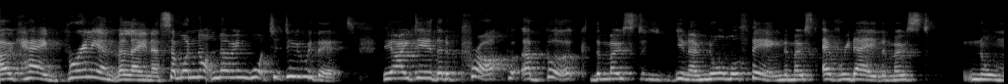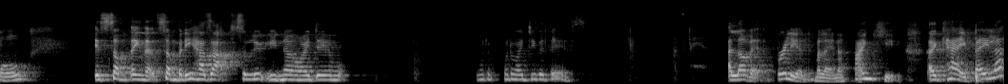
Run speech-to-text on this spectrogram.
Okay, brilliant, Milena. Someone not knowing what to do with it. The idea that a prop, a book, the most, you know, normal thing, the most everyday, the most normal, is something that somebody has absolutely no idea. What, what do I do with this? I love it. Brilliant, Milena. Thank you. Okay, Bayla.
